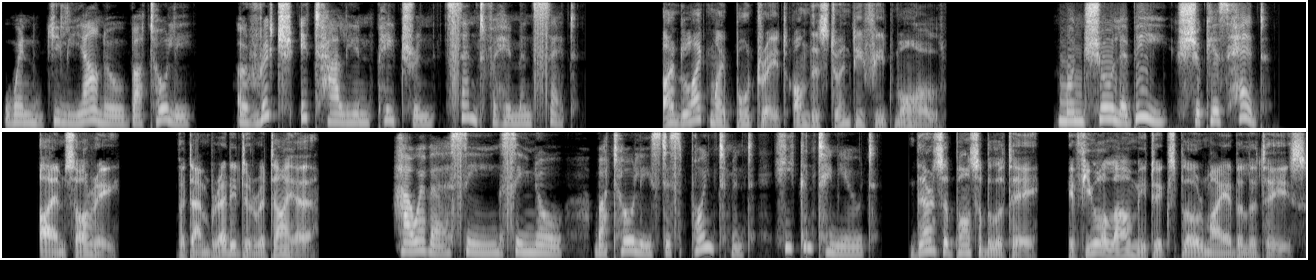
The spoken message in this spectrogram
when Giuliano Bartoli, a rich Italian patron, sent for him and said, I'd like my portrait on this 20 feet wall. Monsieur Labie shook his head. I am sorry, but I'm ready to retire. However, seeing Signor Bartoli's disappointment, he continued, There's a possibility if you allow me to explore my abilities.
